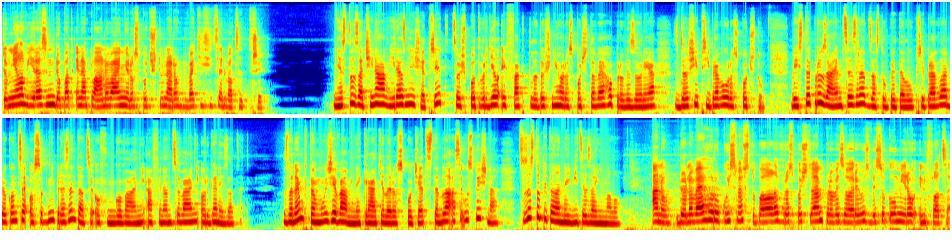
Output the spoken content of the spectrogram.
To mělo výrazný dopad i na plánování rozpočtu na rok 2023. Město začíná výrazně šetřit, což potvrdil i fakt letošního rozpočtového provizoria s delší přípravou rozpočtu. Vy jste pro zájemce z řad zastupitelů připravila dokonce osobní prezentaci o fungování a financování organizace. Vzhledem k tomu, že vám nekrátili rozpočet, jste byla asi úspěšná. Co zastupitele nejvíce zajímalo? Ano, do nového roku jsme vstupovali v rozpočtovém provizoriu s vysokou mírou inflace,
